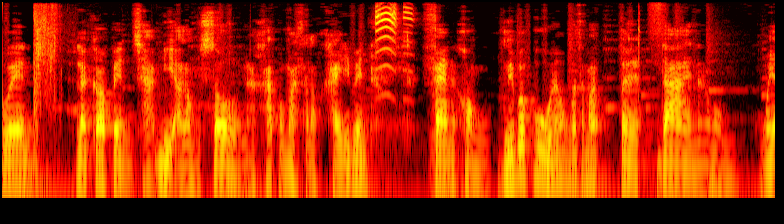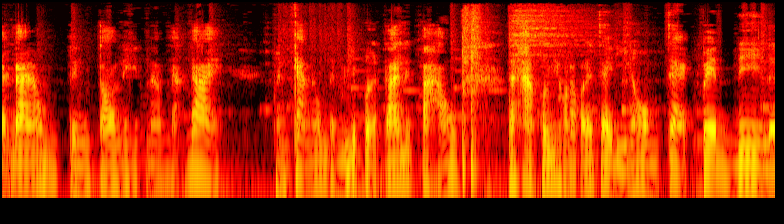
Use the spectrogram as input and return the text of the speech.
เวนแล้วก็เป็นชาบีอลองโซนะครับผมมาสำหรับใครที่เป็นแฟนของลิเวอร์พูลนะผมก็สามารถเปิดได้นะครับผมผมอยากได้นะผมเป็นตอเรสนะอยากได้ เหมือนกันนะผมแต่ไม่รู้จะเปิดได้หรือเปล่า และทางคนที่ของเราก็ได้ใจดีนะผมแจกเป็นนี่เล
